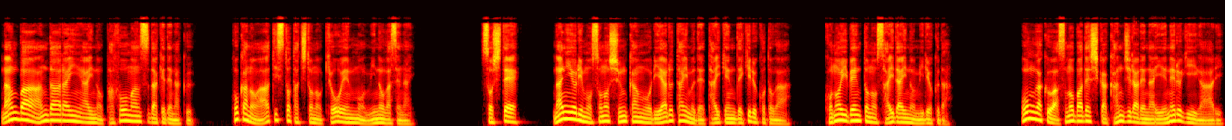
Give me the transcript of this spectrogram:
う。ナンバーアンダーライン愛のパフォーマンスだけでなく、他のアーティストたちとの共演も見逃せない。そして、何よりもその瞬間をリアルタイムで体験できることが、このイベントの最大の魅力だ。音楽はその場でしか感じられないエネルギーがあり、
